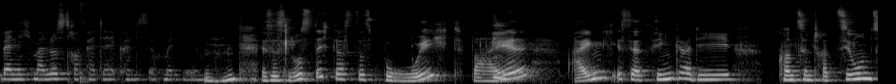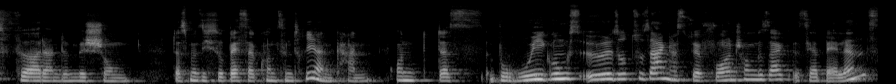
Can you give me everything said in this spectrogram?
wenn ich mal Lust drauf hätte, könnte ich es auch mitnehmen. Mhm. Es ist lustig, dass das beruhigt, weil eigentlich ist ja Thinker die konzentrationsfördernde Mischung, dass man sich so besser konzentrieren kann. Und das Beruhigungsöl sozusagen, hast du ja vorhin schon gesagt, ist ja Balance.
